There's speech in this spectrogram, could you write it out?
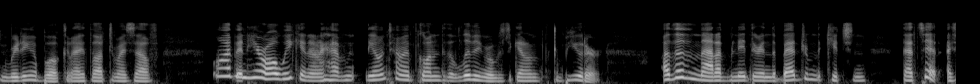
reading a book, and I thought to myself, "Well, I've been here all weekend, and I haven't. The only time I've gone into the living room is to get on the computer. Other than that, I've been either in the bedroom, the kitchen. That's it. I,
